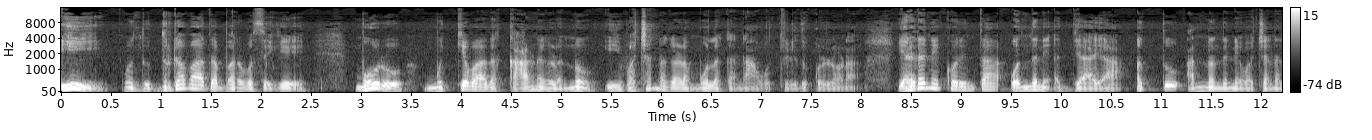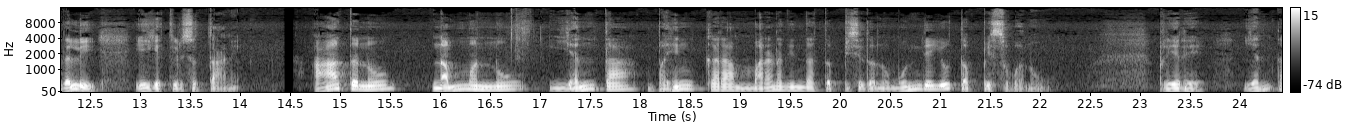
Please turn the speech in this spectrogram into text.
ಈ ಒಂದು ದೃಢವಾದ ಭರವಸೆಗೆ ಮೂರು ಮುಖ್ಯವಾದ ಕಾರಣಗಳನ್ನು ಈ ವಚನಗಳ ಮೂಲಕ ನಾವು ತಿಳಿದುಕೊಳ್ಳೋಣ. ಎರಡನೇ ಕೋರಿಂತ ಒಂದನೇ ಅಧ್ಯಾಯ ಹತ್ತು ಹನ್ನೊಂದನೇ ವಚನದಲ್ಲಿ ಹೀಗೆ ತಿಳಿಸುತ್ತಾನೆ. ಆತನು ನಮ್ಮನ್ನು ಎಂಥ ಭಯಂಕರ ಮರಣದಿಂದ ತಪ್ಪಿಸಿದನು, ಮುಂದೆಯೂ ತಪ್ಪಿಸುವನು. ಪ್ರಿಯರೇ ಎಂಥ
